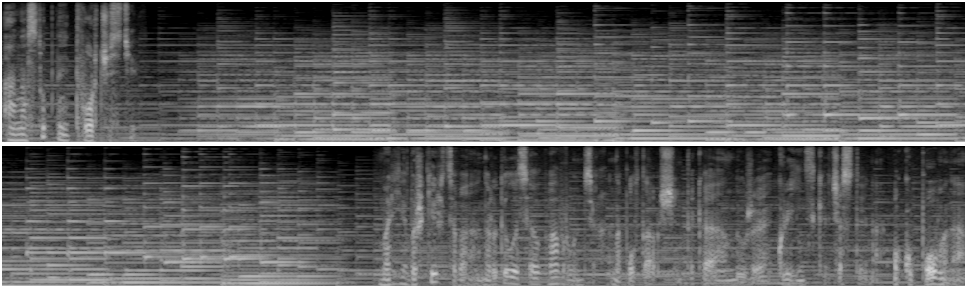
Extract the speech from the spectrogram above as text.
а наступний творчості. Марія Башкірцева народилася в Гаврунцях на Полтавщині. Така дуже українська частина, окупована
